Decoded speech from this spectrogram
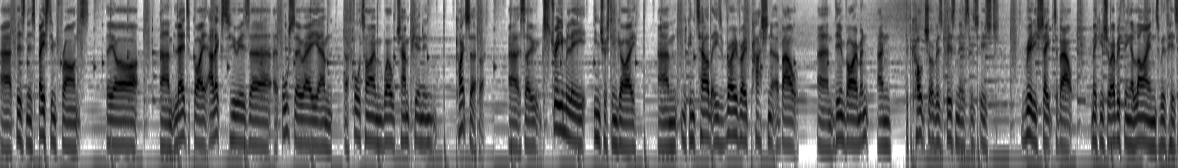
uh, business based in France. They are um, led by Alex, who is uh, also a, um, a four time world champion in kite surfer. Uh, so, extremely interesting guy. Um, you can tell that he's very, very passionate about um, the environment and the culture of his business is, is really shaped about making sure everything aligns with his,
